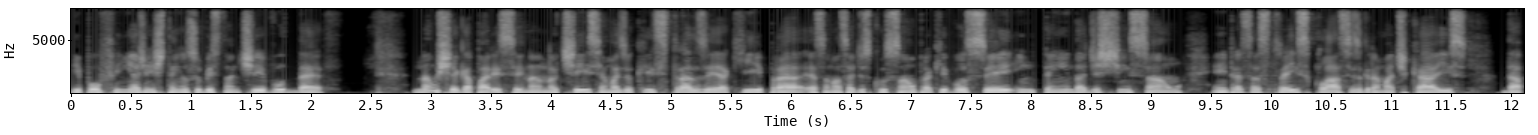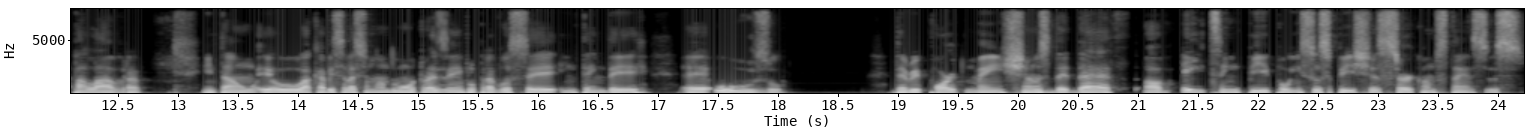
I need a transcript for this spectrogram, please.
E por fim, a gente tem o substantivo death, não chega a aparecer na notícia, mas eu quis trazer aqui para essa nossa discussão para que você entenda a distinção entre essas três classes gramaticais da palavra. Então, eu acabei selecionando um outro exemplo para você entender é, o uso. The report mentions the death of 18 people in suspicious circumstances.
